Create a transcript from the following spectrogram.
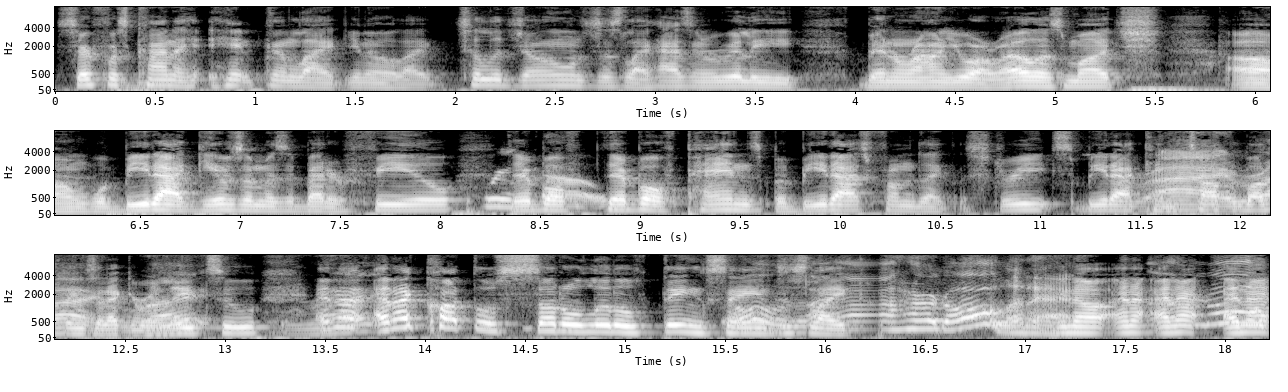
Surf was kind of hinting like you know like Chilla Jones just like hasn't really been around URL as much. Um, what B Dot gives him is a better feel. They're both they're both pens, but B Dot's from like the streets. B Dot can talk Right, about things that I right, can relate right, to, and I and I caught those subtle little things saying Oh, just like I heard all of that. you know, and I, and I, and I, of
